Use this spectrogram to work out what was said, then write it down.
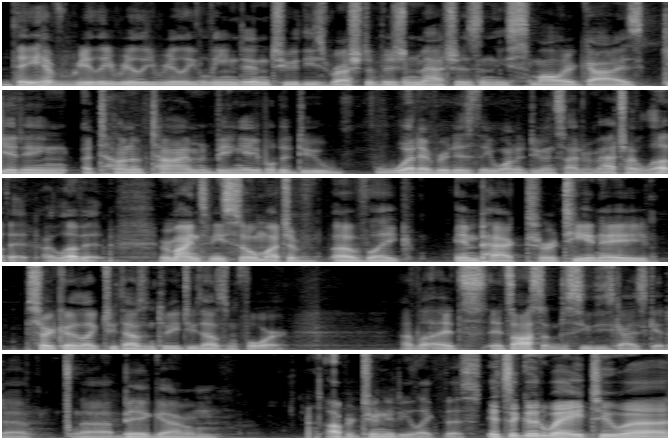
they have really, really, really leaned into these rush division matches and these smaller guys getting a ton of time and being able to do whatever it is they want to do inside of a match. I love it. I love it. It reminds me so much of, of like Impact or TNA circa like 2003, 2004. I lo- it's it's awesome to see these guys get a, a big um, opportunity like this. it's a good way to uh,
